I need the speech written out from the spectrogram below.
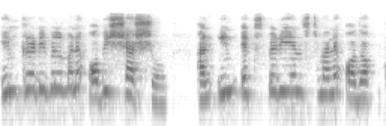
ইনক্রেডিবল মানে অবিশ্বাস্য আর ইনএক্সপেরিয়েন্সড মানে অদক্ষ।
